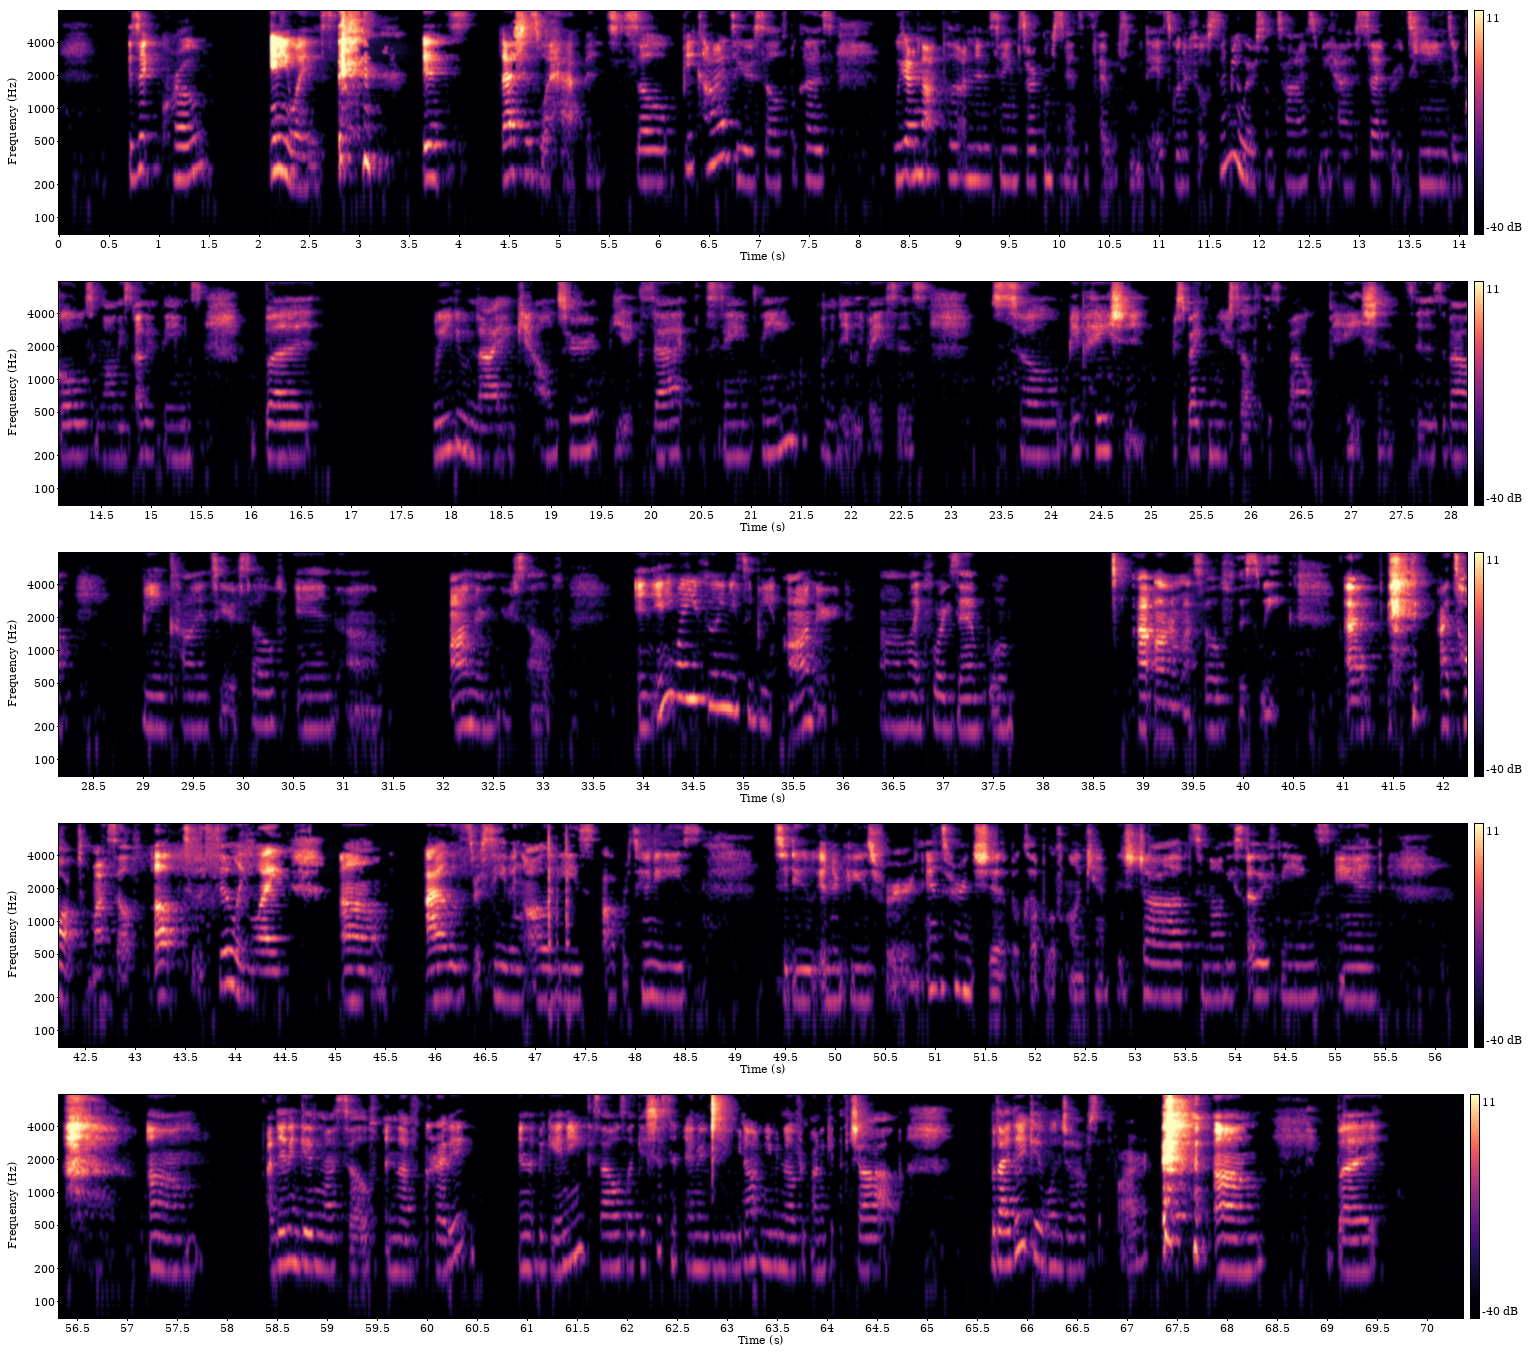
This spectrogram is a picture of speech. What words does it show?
Is it crow? Anyways, it's that's just what happens. So be kind to yourself because we are not put under the same circumstances every single day. It's going to feel similar sometimes. We have set routines or goals and all these other things, but we do not encounter the exact same thing on a daily basis. So be patient. Respecting yourself is about patience. It is about being kind to yourself and um, honoring yourself in any way you feel you need to be honored. Um, like for example, I honor myself this week. I I talked myself up to the ceiling. Like um, I was receiving all of these opportunities to do interviews for an internship, a couple of on campus jobs, and all these other things. And um, I didn't give myself enough credit in the beginning because I was like, it's just an interview. We don't even know if you're going to get the job. But I did get one job so far. um, but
